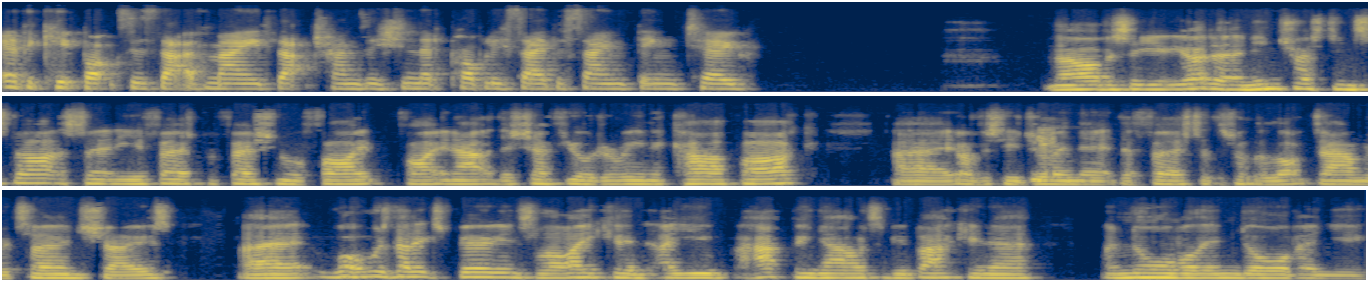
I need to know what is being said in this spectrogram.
other kickboxers that have made that transition, they'd probably say the same thing too. Now, obviously, you had an interesting start. Certainly, your first professional fight, fighting out at the Sheffield Arena car park. Uh, obviously, during the, the first of the, sort of the lockdown return shows. Uh, what was that experience like? And are you happy now to be back in a, a normal indoor venue?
